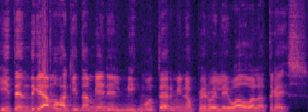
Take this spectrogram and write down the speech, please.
Y tendríamos aquí también el mismo término, pero elevado a la 3.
